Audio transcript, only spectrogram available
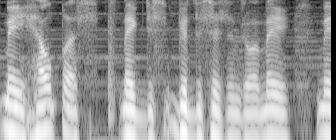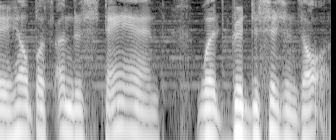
may help us make good decisions or may may help us understand what good decisions are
